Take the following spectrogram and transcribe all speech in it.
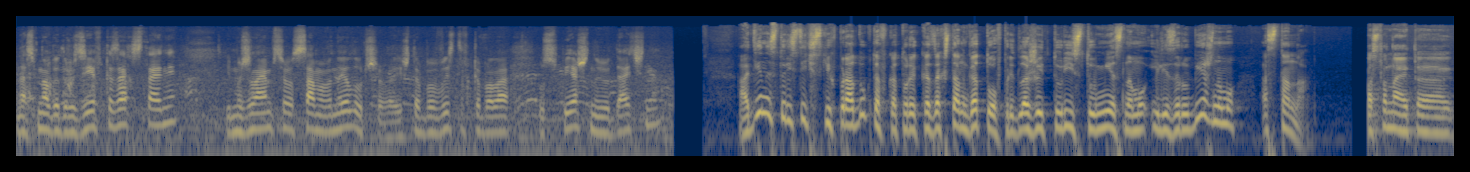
у нас много друзей в Казахстане, и мы желаем всего самого наилучшего, и чтобы выставка была успешной и удачной. Один из туристических продуктов, который Казахстан готов предложить туристу местному или зарубежному – Астана – Астана – это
